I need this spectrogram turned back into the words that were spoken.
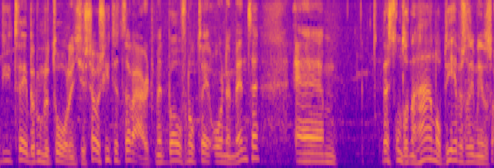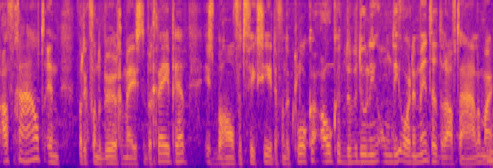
die twee beroemde torentjes. Zo ziet het eruit. Met bovenop twee ornamenten. Ehm, daar stond een haan op, die hebben ze inmiddels afgehaald. En wat ik van de burgemeester begrepen heb... is behalve het fixeren van de klokken... ook de bedoeling om die ornamenten eraf te halen. Maar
